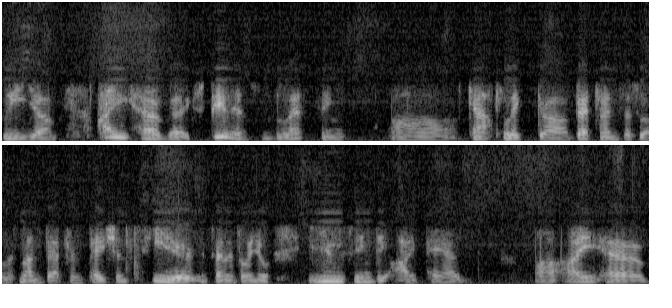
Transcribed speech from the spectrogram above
we, um, I have uh, experienced blessing uh, Catholic uh, veterans as well as non-veteran patients here in San Antonio using the iPad. Uh, I have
